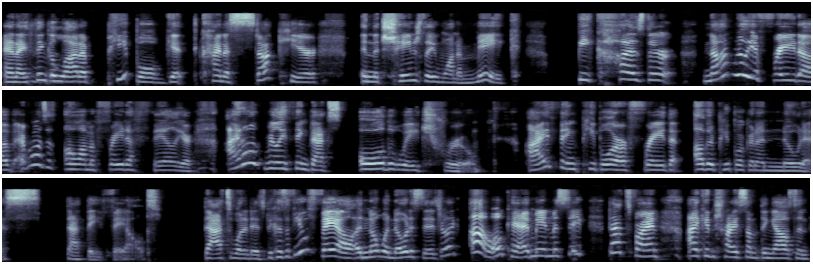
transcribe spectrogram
And i think a mm-hmm. lot of people get kind of stuck here in the change they want to make because they're not really afraid of everyone says oh i'm afraid of failure. I don't really think that's all the way true. I think people are afraid that other people are going to notice that they failed. That's what it is because if you fail and no one notices you're like oh okay i made a mistake. That's fine. I can try something else and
